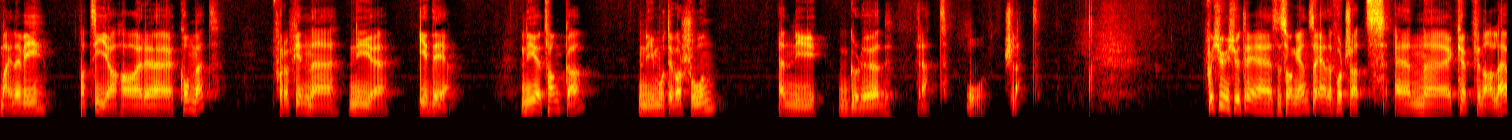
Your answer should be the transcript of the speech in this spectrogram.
mener vi at tida har eh, kommet for å finne nye ideer. Nye tanker, ny motivasjon, en ny glød, rett og slett. For 2023-sesongen så er det fortsatt en eh, cupfinale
